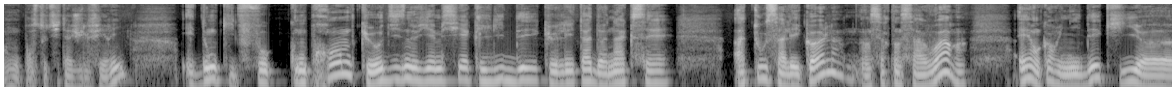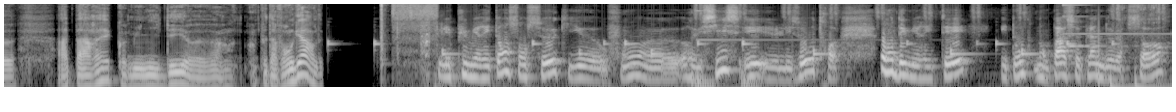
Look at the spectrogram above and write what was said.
On pense tout de suite à Jules Ferry. Et donc il faut comprendre qu'au XIXe siècle, l'idée que l'État donne accès à tous à l'école, un certain savoir, est encore une idée qui euh, apparaît comme une idée un peu d'avant-garde. Les plus méritants sont ceux qui, euh, au fond, euh, réussissent et les autres ont démérité et donc n'ont pas à se plaindre de leur sort.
